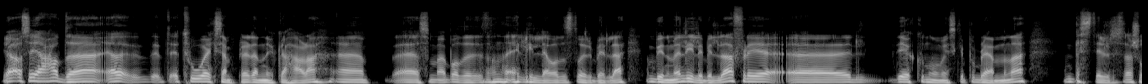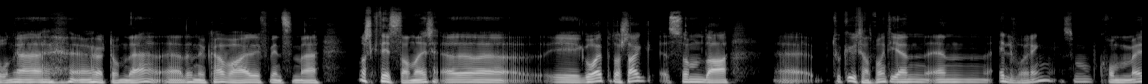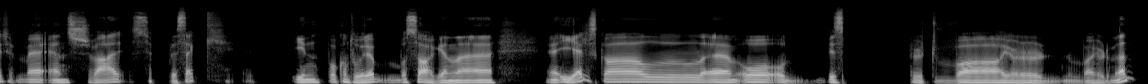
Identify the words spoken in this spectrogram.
Ja, altså jeg hadde jeg, to eksempler denne uka her, da. Eh, eh, som er både sånn det lille og det store bildet. Jeg kan begynne med det lille bildet, fordi eh, de økonomiske problemene Den beste illustrasjonen jeg, jeg hørte om det eh, denne uka, var i forbindelse med norske tilstander eh, i går, på torsdag, som da eh, tok utgangspunkt i en elleveåring som kommer med en svær søppelsekk inn på kontoret på Sagene IL skal eh, og, og bli spurt hva gjør, hva gjør du med den?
